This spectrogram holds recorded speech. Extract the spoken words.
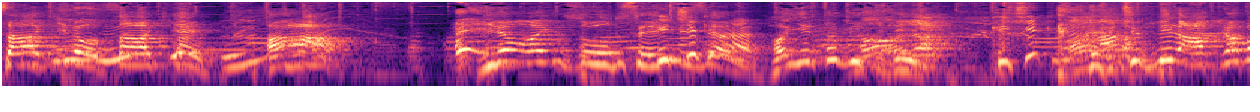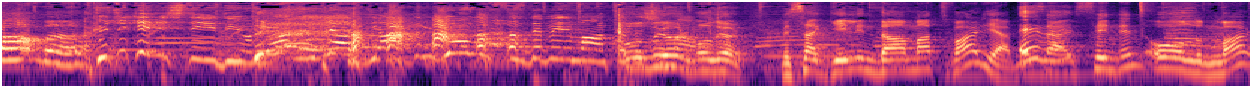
Sakin ol sakin. Aa! Yine aynısı oldu sevgili Küçük izleyenler. mü? Hayır tabii ki değil. Küçük mü? Küçük bir akraba mı? Küçük enişteyi diyor ya. Biraz yardımcı olun siz de benim arkadaşıma. Oluyorum oluyorum. Mesela gelin damat var ya. Mesela Evet. senin oğlun var.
